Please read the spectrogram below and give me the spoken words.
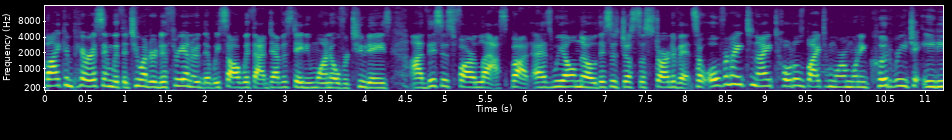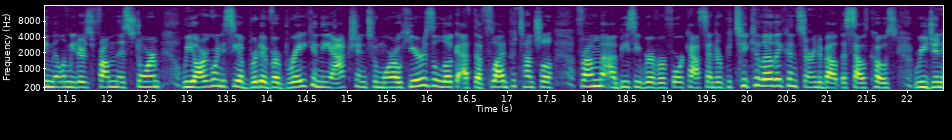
by comparison with the 200 to 300 that we saw with that devastating one over two days, uh, this is far less. But as we all know, this is just the start of it. So overnight tonight, totals by tomorrow morning could reach 80 millimeters from this storm. We are going to see a bit of a break in the action tomorrow. Here's a look at the flood potential from uh, BC River Forecast Center, particularly concerned about the south coast region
